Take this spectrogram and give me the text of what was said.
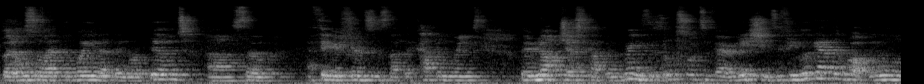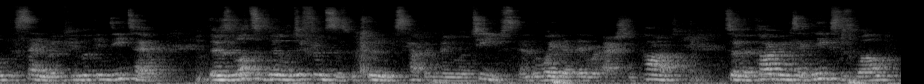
but also at the way that they were built. Uh, so I figured, for instance, that the cup and rings, they're not just cup and rings, there's all sorts of variations. If you look at the rock, they all look the same, but if you look in detail, there's lots of little differences between these cup and ring motifs and the way that they were actually carved. So the carving techniques as well.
